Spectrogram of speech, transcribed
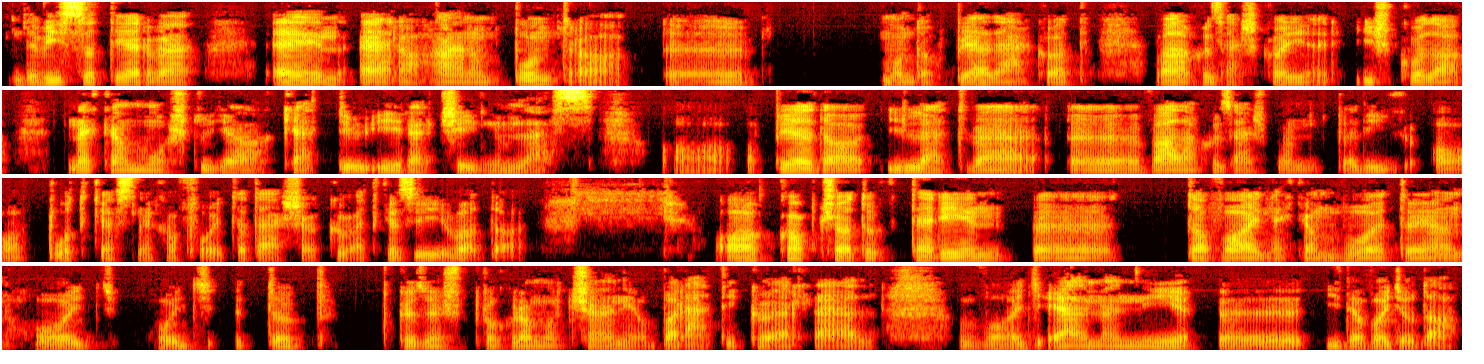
De visszatérve, én erre a három pontra mondok példákat, vállalkozás, karrier, iskola, nekem most ugye a kettő érettségim lesz a, a példa, illetve ö, vállalkozásban pedig a podcastnek a folytatása a következő évaddal. A kapcsolatok terén ö, tavaly nekem volt olyan, hogy, hogy több közös programot csinálni a baráti körrel, vagy elmenni ö, ide vagy oda,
